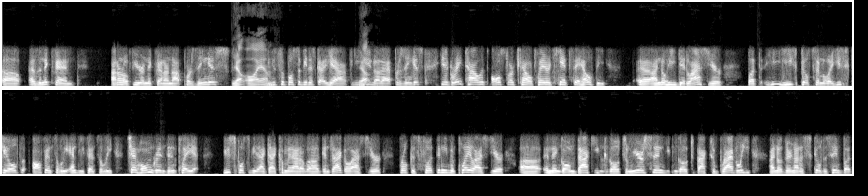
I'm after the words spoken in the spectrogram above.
Uh, as a Knick fan, I, don't know if you're a Knick fan or not. Porzingis. Yep. Oh, I am. He's supposed to be this guy. Yeah, you, Yep. you know that Porzingis. He's a great talent, all-star caliber player. He can't stay healthy. Uh, I know he did last year, but he, he's built similar. He's skilled offensively and defensively. Chet Holmgren didn't play. He was supposed to be that guy coming out of uh, Gonzaga last year. Broke his foot. Didn't even play last year. Uh, and then going back, you can go to Mearson. You can go to back to Bradley. I know they're not as skilled as him, but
